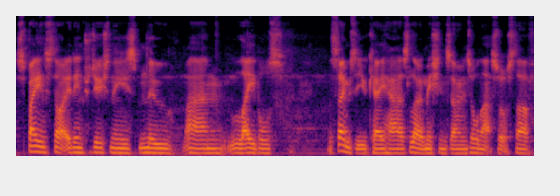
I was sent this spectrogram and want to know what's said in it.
Spain started introducing these new um, labels, the same as the UK has, low emission zones, all that sort of stuff,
